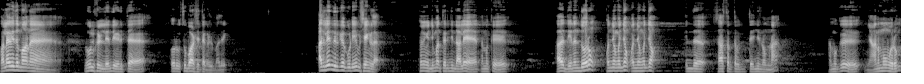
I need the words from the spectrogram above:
பலவிதமான நூல்கள்லேருந்து எடுத்த ஒரு சுபாஷித்தங்கள் மாதிரி. அதுலேருந்து இருக்கக்கூடிய விஷயங்களை கொஞ்சம் கொஞ்சமாக தெரிஞ்சிருந்தாலே நமக்கு அது தினந்தோறும் கொஞ்சம் கொஞ்சம் கொஞ்சம் கொஞ்சம் இந்த சாஸ்திரத்தை பற்றி தெரிஞ்சிட்டோம்னா நமக்கு ஞானமும் வரும்.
